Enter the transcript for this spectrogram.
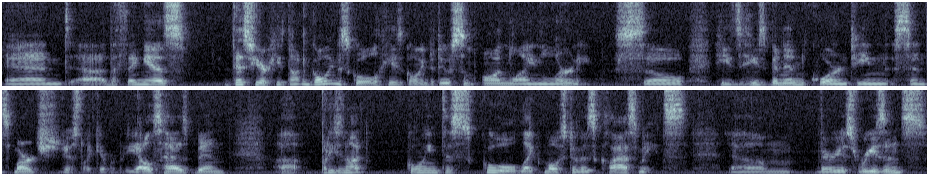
And uh, the thing is, this year he's not going to school. He's going to do some online learning. So he's he's been in quarantine since March, just like everybody else has been. Uh, but he's not going to school like most of his classmates. Um, various reasons.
